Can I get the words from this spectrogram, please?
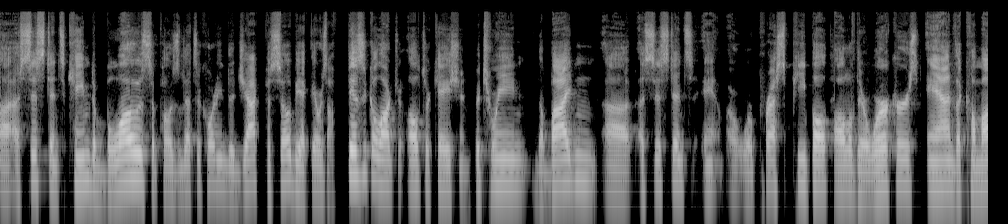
uh, assistants came to blows, supposedly. That's according to Jack Posobiec. There was a physical alter- altercation between the Biden uh, assistants and, or press people, all of their workers, and the Kamala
